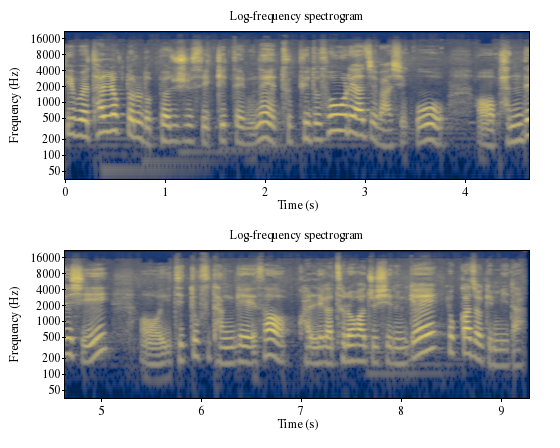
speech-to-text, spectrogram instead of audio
피부의 탄력도를 높여주실 수 있기 때문에 두피도 소홀히 하지 마시고 어, 반드시 어, 이 디톡스 단계에서 관리가 들어가 주시는 게 효과적입니다.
